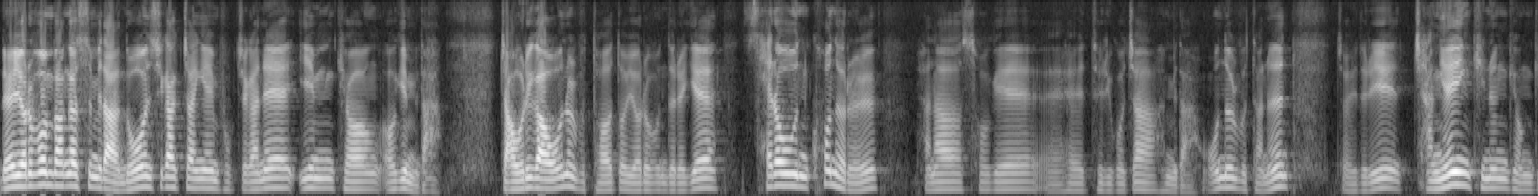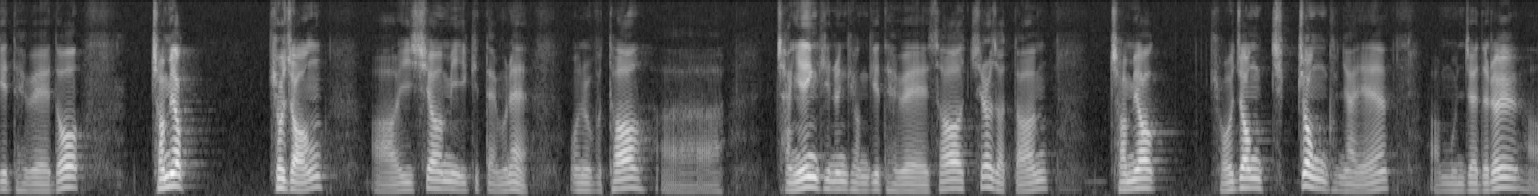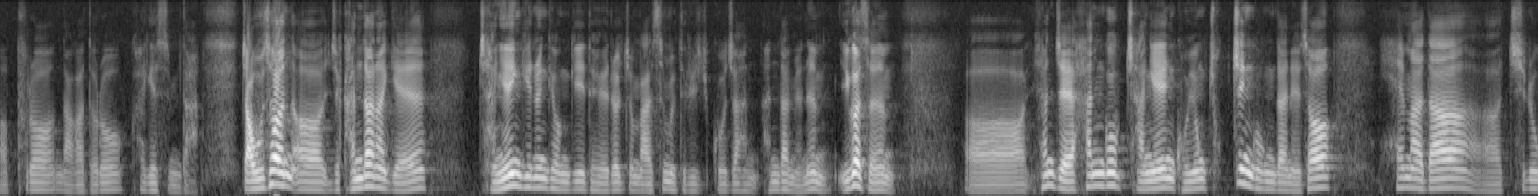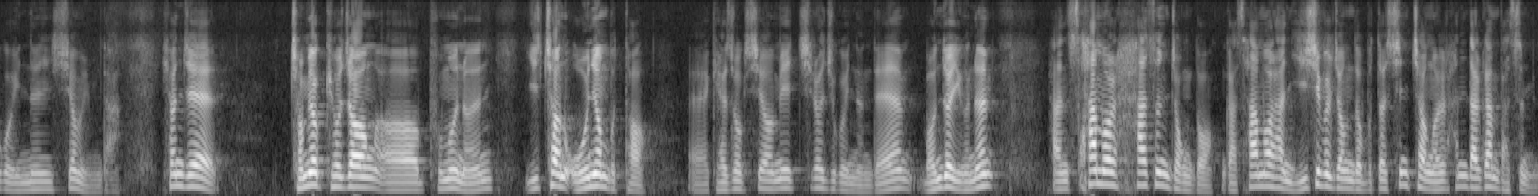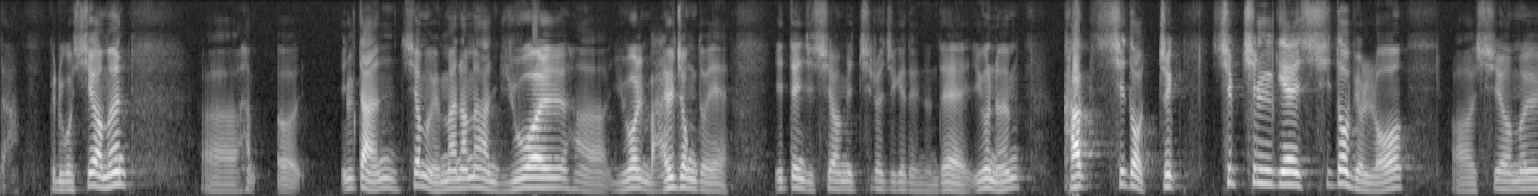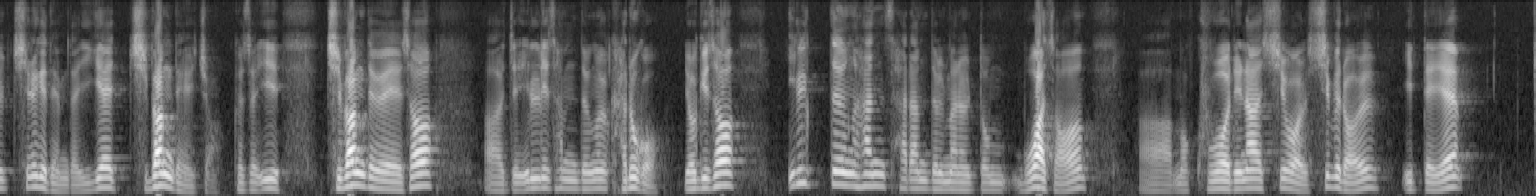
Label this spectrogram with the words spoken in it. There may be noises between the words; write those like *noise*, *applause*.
네, 여러분 반갑습니다. 노원 시각장애인 복지관의 임경억입니다. 자, 우리가 오늘부터 또 여러분들에게 새로운 코너를 하나 소개해 드리고자 합니다. 오늘부터는 저희들이 장애인 기능 경기 대회에도 점역 교정 어, 이 시험이 있기 때문에 오늘부터 어, 장애인 기능 경기 대회에서 치러졌던 점역 교정 직종 분야의 어, 문제들을 어, 풀어 나가도록 하겠습니다. 자, 우선 어, 이제 간단하게 장애인 기능 경기 대회를 좀 말씀을 드리고자 한다면은 이것은 현재 한국 장애인 고용 촉진 공단에서 해마다 치르고 있는 시험입니다. 현재 점역 교정 부문은 2005년부터 계속 시험이 치러지고 있는데 먼저 이거는 한 3월 하순 정도, 그러니까 3월 한 20일 정도부터 신청을 한 달간 받습니다. 그리고 시험은 어, 한, 어, 일단 시험은 웬만하면 한 6월 어, 6월 말 정도에 이때 이제 시험이 치러지게 되는데 이거는 각 시도 즉 17개 시도별로 어, 시험을 치르게 됩니다. 이게 지방 대회죠. 그래서 이 지방 대회에서 어, 이제 1, 2, 3등을 가르고 여기서 1등 한 사람들만을 또 모아서 어, 뭐 9월이나 10월, 11월 이때에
